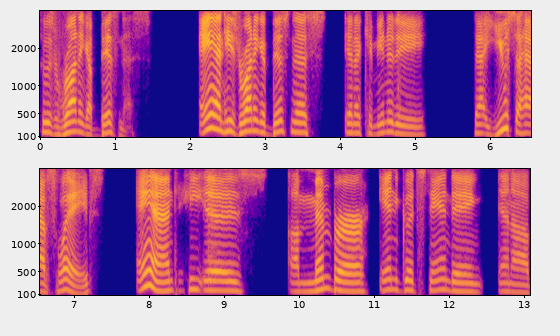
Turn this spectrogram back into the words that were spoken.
who's running a business, and he's running a business in a community that used to have slaves and he is a member in good standing in a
